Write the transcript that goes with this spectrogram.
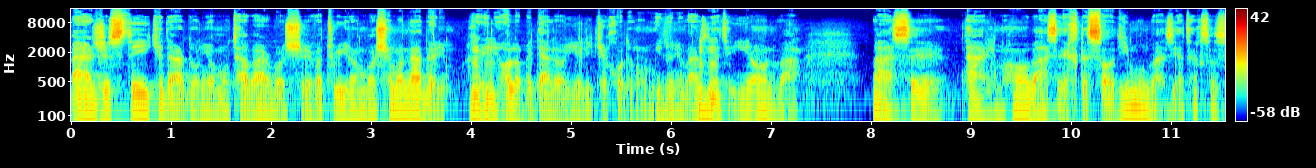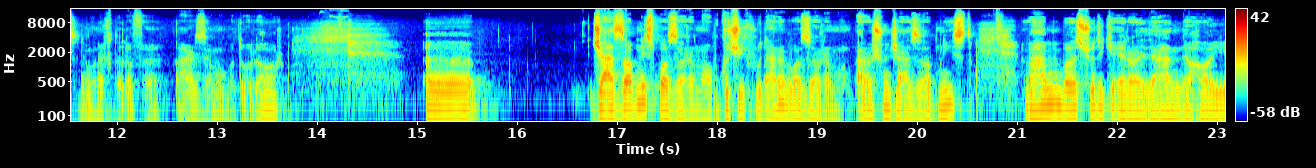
برجسته ای که در دنیا معتبر باشه و تو ایران باشه ما نداریم. خیلی حالا به دلایلی که خودمون می‌دونیم وضعیت ایران و بحث تحریم ها بحث اقتصادیمون وضعیت اقتصادیمون اختلاف ارزمون با دلار. جذاب نیست بازار ما کوچیک بودن بازارمون براشون جذاب نیست. و همین باعث شده که ارائه دهنده های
